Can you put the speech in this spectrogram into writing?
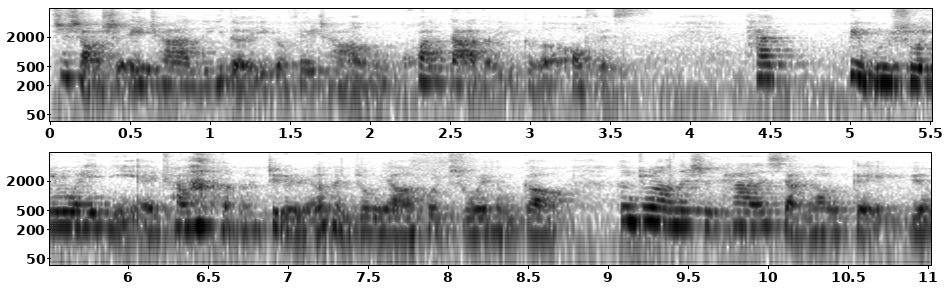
至少是 HR leader 一个非常宽大的一个 office。它并不是说因为你 HR 这个人很重要或职位很高，更重要的是他想要给员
